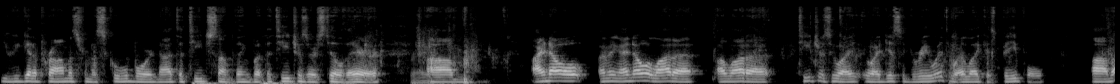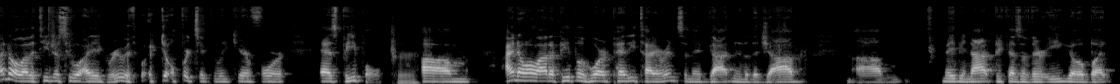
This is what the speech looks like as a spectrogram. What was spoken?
you could get a promise from a school board not to teach something, but the teachers are still there. Right. Um, I know. I mean, I know a lot of a lot of teachers who I who I disagree with, who I like as people. Um, I know a lot of teachers who I agree with, who I don't particularly care for as people. Sure. Um, I know a lot of people who are petty tyrants, and they've gotten into the job, um, maybe not because of their ego, but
